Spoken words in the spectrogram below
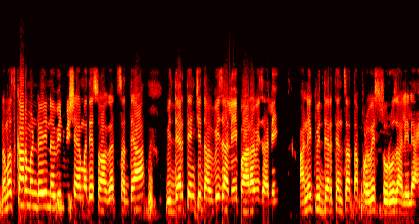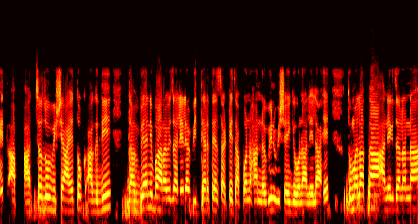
नमस्कार मंडळी नवीन विषयामध्ये स्वागत. सध्या विद्यार्थ्यांची दहावी झाली बारावी झाली. अनेक विद्यार्थ्यांचा आता प्रवेश सुरू झालेले आहेत आजचा जो विषय आहे तो अगदी दहावी आणि बारावी झालेल्या विद्यार्थ्यांसाठीच आपण हा नवीन विषय घेऊन आलेला आहे. तुम्हाला आता अनेक जणांना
